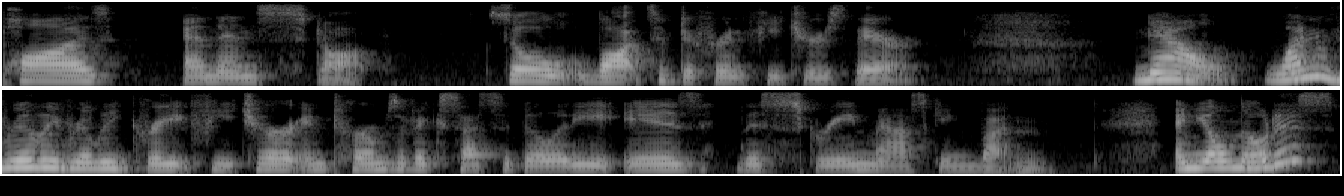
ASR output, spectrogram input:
pause, and then stop. So lots of different features there. Now, one really, really great feature in terms of accessibility is this screen masking button. And you'll notice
